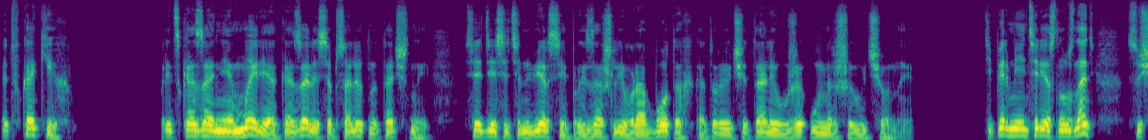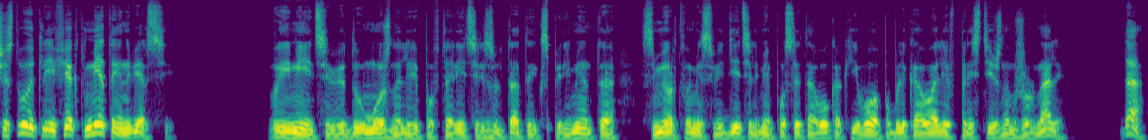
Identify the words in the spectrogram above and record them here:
это в каких? Предсказания Мэри оказались абсолютно точны. Все 10 инверсий произошли в работах, которые читали уже умершие ученые. Теперь мне интересно узнать, существует ли эффект метаинверсии. Вы имеете в виду, можно ли повторить результаты эксперимента с мертвыми свидетелями после того, как его опубликовали в престижном журнале? Да.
